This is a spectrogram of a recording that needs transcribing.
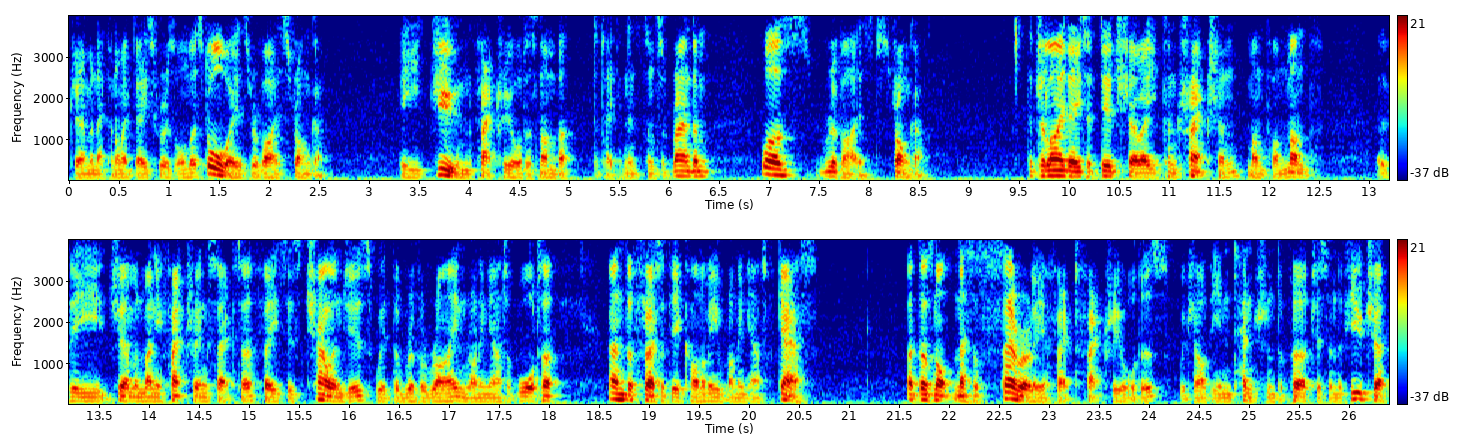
German economic data is almost always revised stronger. The June factory orders number, to take an instance at random, was revised stronger. The July data did show a contraction month on month the German manufacturing sector faces challenges with the River Rhine running out of water and the threat of the economy running out of gas. That does not necessarily affect factory orders, which are the intention to purchase in the future,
